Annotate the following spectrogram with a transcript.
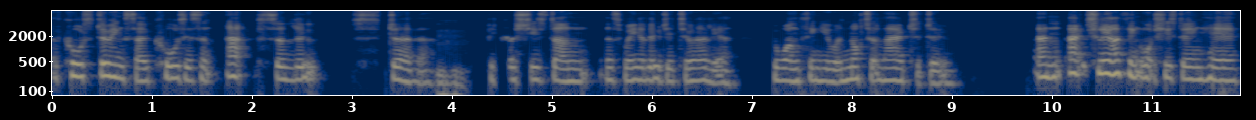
of course, doing so causes an absolute stir mm-hmm. because she's done, as we alluded to earlier, the one thing you are not allowed to do. And actually, I think what she's doing here,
